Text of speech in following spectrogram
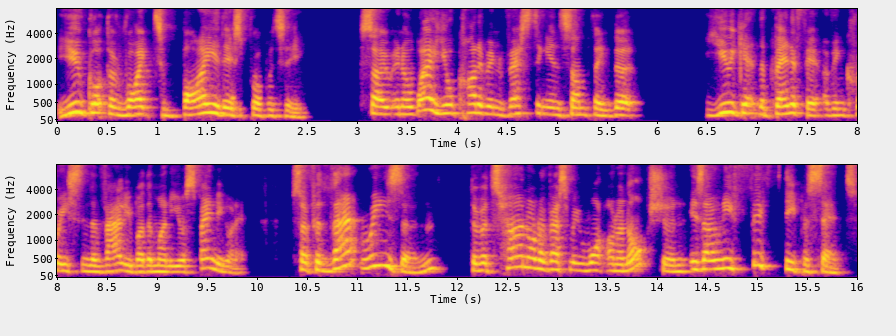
you've got the right to buy this property. So, in a way, you're kind of investing in something that you get the benefit of increasing the value by the money you're spending on it. So, for that reason, the return on investment we want on an option is only 50%.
